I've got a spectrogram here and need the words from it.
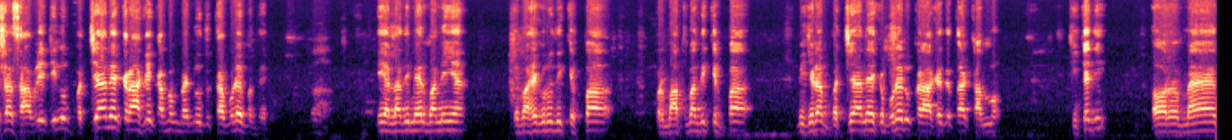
ਸ਼ਾਹ ਸਾਬਰੀ ਜਿਹਨੂੰ ਬੱਚਿਆਂ ਨੇ ਕਰਾ ਕੇ ਕੰਮ ਮੈਨੂੰ ਦਿੱਤਾ ਬੁੜੇ ਬੰਦੇ ਨੂੰ। ਇਹ ਅੱਲਾ ਦੀ ਮਿਹਰਬਾਨੀ ਹੈ ਤੇ ਵਾਹਿਗੁਰੂ ਦੀ ਕਿਰਪਾ ਪਰਮਾਤਮਾ ਦੀ ਕਿਰਪਾ ਵੀ ਜਿਹੜਾ ਬੱਚਿਆਂ ਨੇ ਇੱਕ ਬੁੜੇ ਨੂੰ ਕਰਾ ਕੇ ਦਿੱਤਾ ਕੰਮ ਠੀਕ ਹੈ ਜੀ? ਔਰ ਮੈਂ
